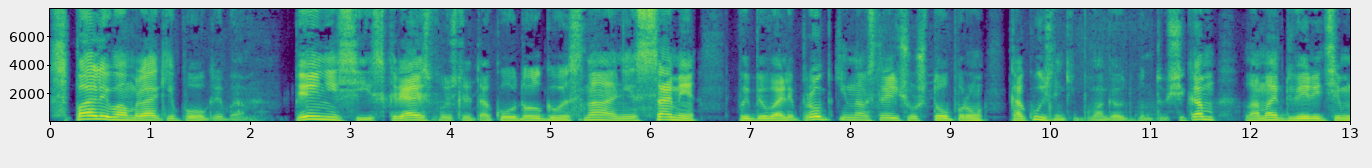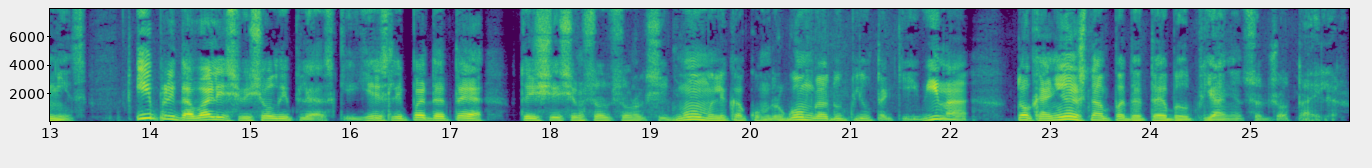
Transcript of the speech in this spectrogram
спали во мраке погреба. Пенись и искрясь после такого долгого сна, они сами выбивали пробки навстречу штопору, как узники помогают бунтовщикам ломать двери темниц и предавались веселой пляске. Если ПДТ в 1747 или каком другом году пил такие вина, то, конечно, ПДТ был пьяница Джо Тайлер.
